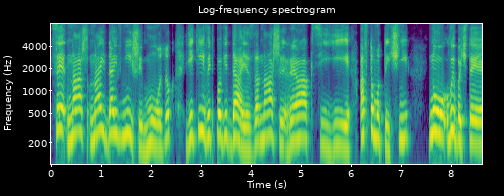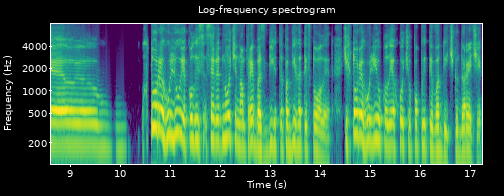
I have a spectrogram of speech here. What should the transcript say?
Це наш найдавніший мозок, який відповідає за наші реакції автоматичні. Ну, вибачте, е, хто регулює, коли серед ночі нам треба збігти, побігати в туалет? Чи хто регулює, коли я хочу попити водичку? До речі,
